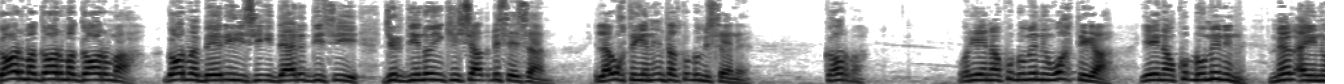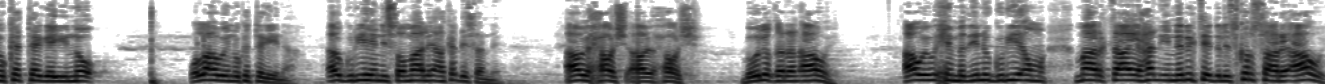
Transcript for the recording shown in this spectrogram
Goorma goorma goorma goorma beerihiisii idaaradiisii jardiinooyinkiisii aad dhisaysaan. Ilaa waktigiina intaad ku dhumiseene. Goorma war yaynaan ku dhuminin waktiga yaynaan ku dhuminin meel aynu ka tegayno wallahi waynu ka tegaynaa aaw guryaheennii soomaaliya aan ka dhisanay aawi xoosh aawi xoosh. Booli qaran aawe. Aawe wixii madiine gurye maaragtay hal iyo narigteeda laiskor saaray aawe.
